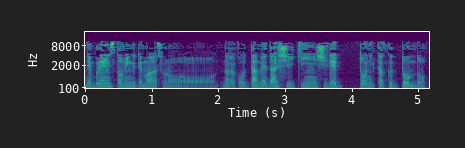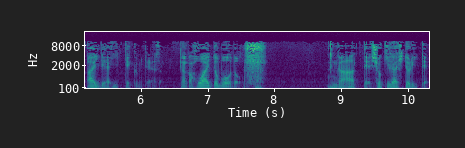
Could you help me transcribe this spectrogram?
で、ブレインストーミングってまあ、その、なんかこう、ダメ出し禁止でとにかくどんどんアイデア言っていくみたいなさ。なんかホワイトボードがあって、書記が一人いて。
